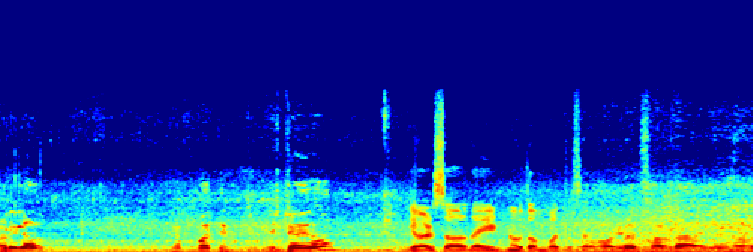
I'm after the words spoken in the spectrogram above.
ನೋಡಿಲ್ಲ ಎಪ್ಪತ್ತು ಎಷ್ಟು ಇದು? ಎರಡು ಸಾವಿರದ ಎಂಟುನೂರ ತೊಂಬತ್ತು ಸರ್. ಓಹೋ ಏಳು ಸಾವಿರದ ಏಳ್ನೂರ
